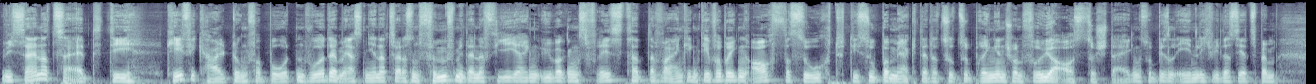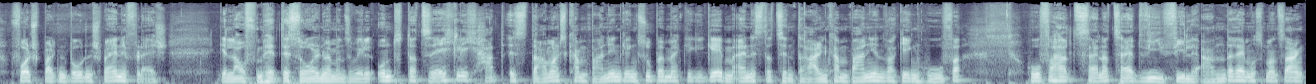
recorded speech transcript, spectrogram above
Wie seinerzeit die Käfighaltung verboten wurde. Am 1. Jänner 2005 mit einer vierjährigen Übergangsfrist hat der Verein gegen Tierfabriken auch versucht, die Supermärkte dazu zu bringen, schon früher auszusteigen. So ein bisschen ähnlich wie das jetzt beim Vollspaltenboden Schweinefleisch gelaufen hätte sollen, wenn man so will. Und tatsächlich hat es damals Kampagnen gegen Supermärkte gegeben. Eines der zentralen Kampagnen war gegen Hofer. Hofer hat seinerzeit, wie viele andere, muss man sagen,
